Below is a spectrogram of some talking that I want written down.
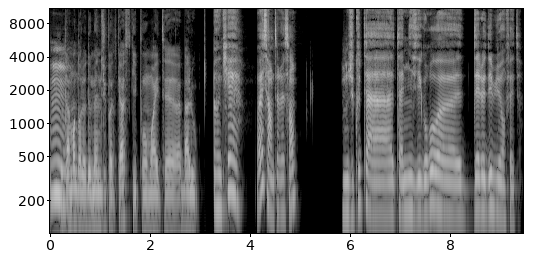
hmm. notamment dans le domaine du podcast, qui pour moi était Balou. Ok, ouais, c'est intéressant. Du coup, tu as, as, misé gros dès le début, en fait.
